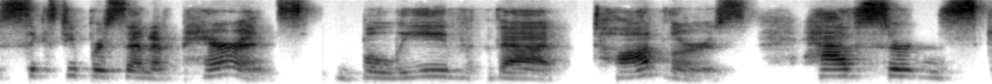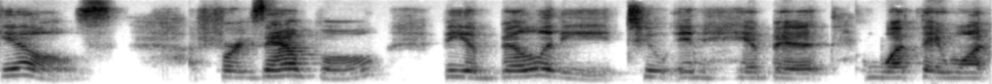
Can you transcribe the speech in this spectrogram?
60% of parents believe that toddlers have certain skills for example, the ability to inhibit what they want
